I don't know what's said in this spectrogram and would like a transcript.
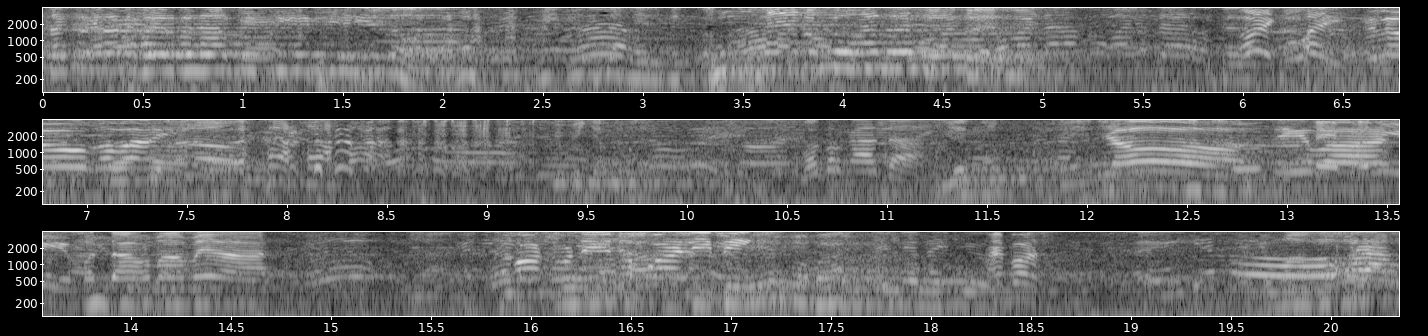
natin meron na natin PH no. Tapos may isang helmet ko. Kung kaya mag 200, 200. Oy, kaway. Hello, kaway. Hello. Motorkada. Yo, sige boss. Manda ako mamaya. Boss, what do you do for a living? Hi, boss. Prank.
